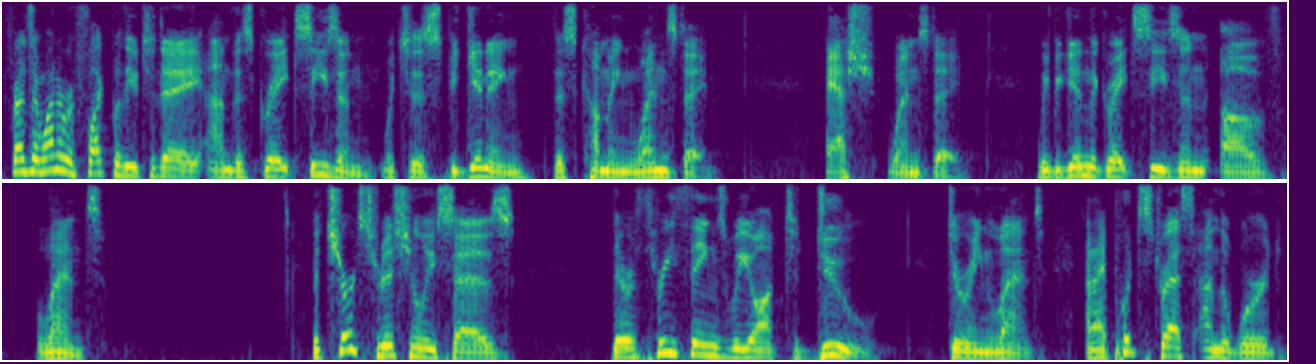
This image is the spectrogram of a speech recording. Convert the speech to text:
Friends, I want to reflect with you today on this great season, which is beginning this coming Wednesday, Ash Wednesday. We begin the great season of Lent. The church traditionally says there are three things we ought to do during Lent, and I put stress on the word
